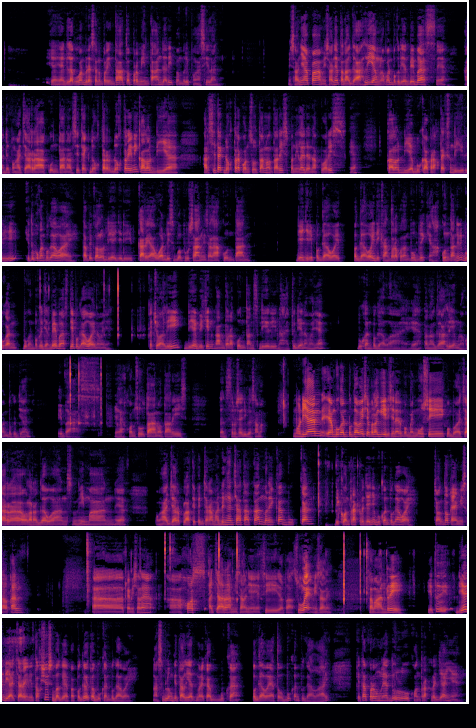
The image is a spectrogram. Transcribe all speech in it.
Ya, yang dilakukan berdasarkan perintah atau permintaan dari pemberi penghasilan. Misalnya apa? Misalnya tenaga ahli yang melakukan pekerjaan bebas ya. Ada pengacara, akuntan, arsitek, dokter. Dokter ini kalau dia arsitek, dokter, konsultan, notaris, penilai dan aktuaris ya. kalau dia buka praktek sendiri itu bukan pegawai tapi kalau dia jadi karyawan di sebuah perusahaan misalnya akuntan dia jadi pegawai pegawai di kantor akuntan publik yang akuntan ini bukan bukan pekerjaan bebas dia pegawai namanya kecuali dia bikin kantor akuntan sendiri nah itu dia namanya bukan pegawai ya. Tenaga ahli yang melakukan pekerjaan bebas ya. Konsultan notaris dan seterusnya juga sama. Kemudian yang bukan pegawai siapa lagi? Di sini ada pemain musik, pembawa acara, olahragawan, seniman, ya, pengajar, pelatih penceramah. Dengan catatan mereka bukan di kontrak kerjanya bukan pegawai. Contoh kayak misalkan uh, kayak misalnya uh, host acara misalnya ya si apa Sule misalnya sama Andre itu dia di acara ini talk show sebagai apa pegawai atau bukan pegawai. Nah sebelum kita lihat mereka bukan pegawai atau bukan pegawai, kita perlu melihat dulu kontrak kerjanya.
